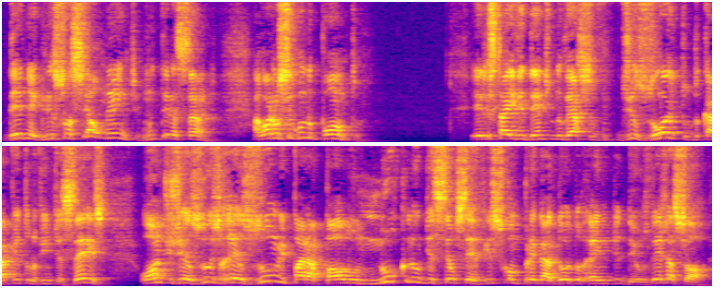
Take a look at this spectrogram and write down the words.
denegrir socialmente. Muito interessante. Agora, um segundo ponto. Ele está evidente no verso 18 do capítulo 26, onde Jesus resume para Paulo o núcleo de seu serviço como pregador do reino de Deus. Veja só,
